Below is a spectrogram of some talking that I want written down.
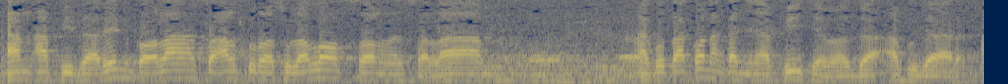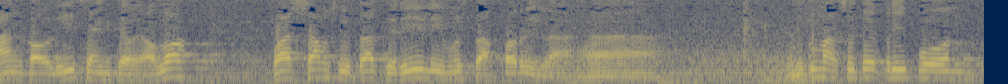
An Abi Dzarin qala sa'altu Rasulullah sallallahu alaihi wasallam. Aku takon akan Nabi jawab Abu Dzar, angkauli sing jawab Allah wa syamsu tajri li mustaqarrillah. Niku maksudnya pripun?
